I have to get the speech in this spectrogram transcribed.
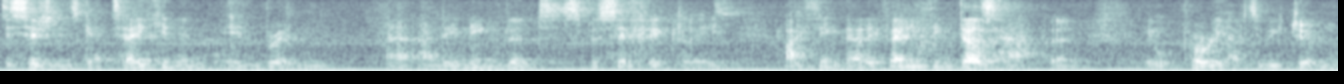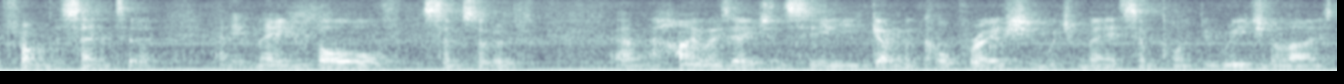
decisions get taken in, in Britain uh, and in England specifically, I think that if anything does happen, it will probably have to be driven from the centre and it may involve some sort of um, highways agency, government corporation, which may at some point be regionalised.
